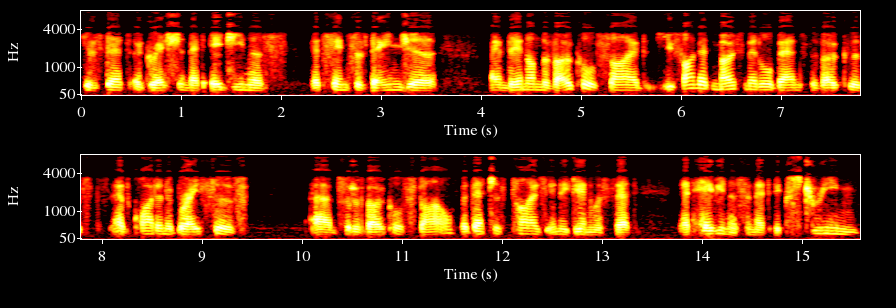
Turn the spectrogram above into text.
gives that aggression, that edginess, that sense of danger, and then on the vocal side, you find that most metal bands, the vocalists have quite an abrasive uh, sort of vocal style, but that just ties in again with that, that heaviness and that extreme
